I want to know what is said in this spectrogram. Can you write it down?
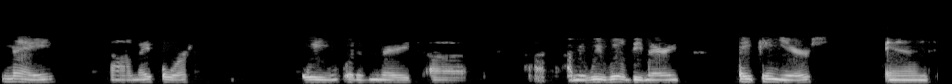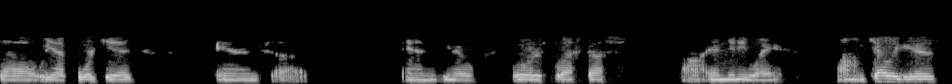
May, uh, May 4th, we would have married, uh, uh, I mean, we will be married 18 years and, uh, we have four kids and, uh, and, you know, Lord has blessed us, uh, in many ways. Um, Kelli is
